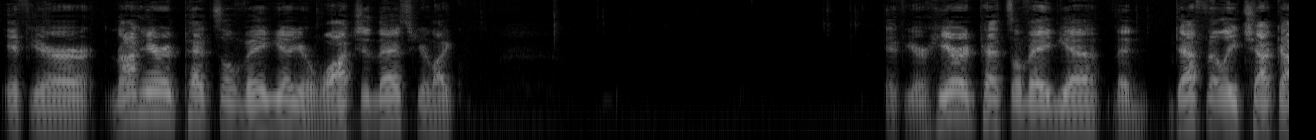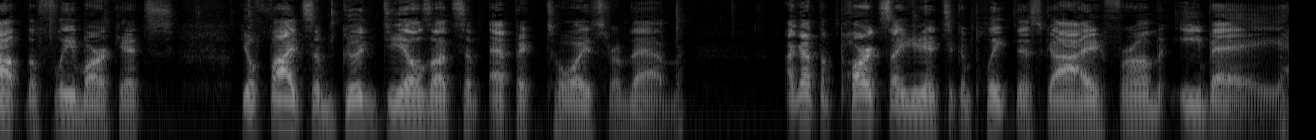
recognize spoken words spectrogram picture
If you're not here in Pennsylvania, you're watching this, you're like, if you're here in Pennsylvania, then definitely check out the flea markets. You'll find some good deals on some epic toys from them. I got the parts I needed to complete this guy from eBay.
